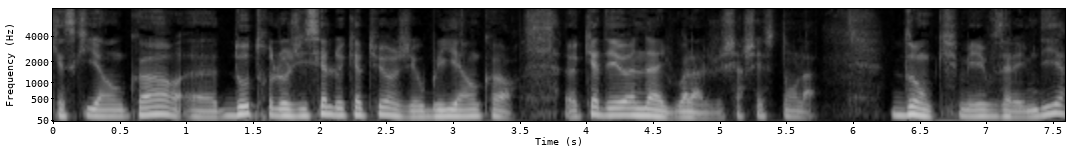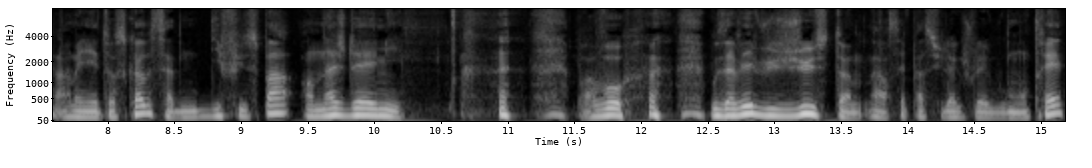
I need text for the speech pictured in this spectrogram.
qu'est-ce qu'il y a encore Euh, D'autres logiciels de capture, j'ai oublié encore. Euh, KDE Live, voilà, je cherchais ce nom-là. Donc, mais vous allez me dire, un magnétoscope, ça ne diffuse pas en HDMI. Bravo, vous avez vu juste. Alors c'est pas celui-là que je voulais vous montrer.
